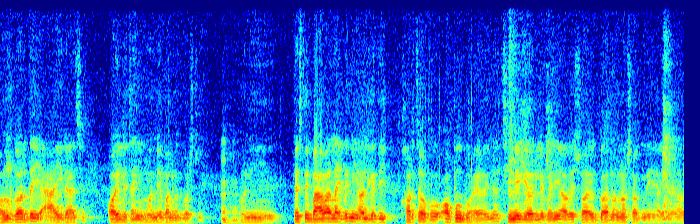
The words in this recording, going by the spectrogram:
हल गर्दै आइरहेछु। अहिले चाहिँ म नेपालमा बस्छु। अनि त्यस्तै बाबालाई पनि अलिकति खर्चको अपुग भयो होइन छिमेकीहरूले पनि अब सहयोग गर्न नसक्ने होइन अब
